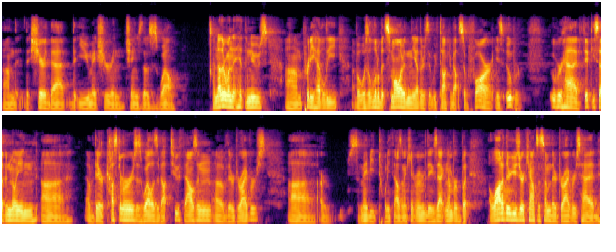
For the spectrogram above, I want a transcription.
um, that, that shared that, that you make sure and change those as well. Another one that hit the news um, pretty heavily, but was a little bit smaller than the others that we've talked about so far, is Uber. Uber had 57 million uh, of their customers, as well as about 2,000 of their drivers, uh, or maybe 20,000. I can't remember the exact number, but a lot of their user accounts and some of their drivers had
